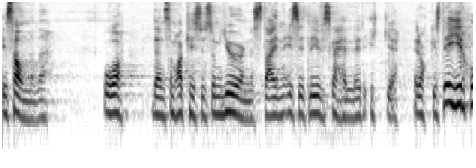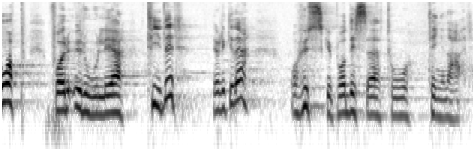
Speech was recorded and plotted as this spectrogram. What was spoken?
i salmene. Og den som har Kristus som hjørnestein i sitt liv, skal heller ikke rokkes. Det gir håp for urolige tider. Gjør det ikke det? Å huske på disse to tingene her.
